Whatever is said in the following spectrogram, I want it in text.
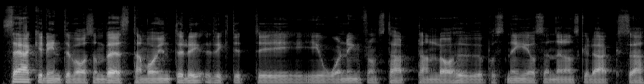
säkert inte var som bäst. Han var ju inte riktigt i, i ordning från start. Han la huvudet på sned och sen när han skulle axa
